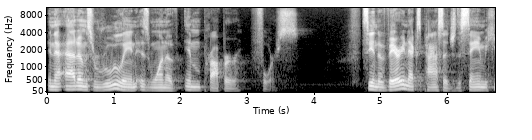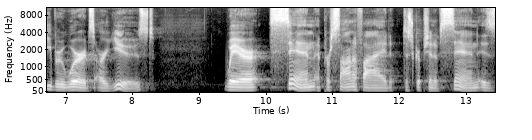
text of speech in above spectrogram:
and that Adam's ruling is one of improper force. See, in the very next passage, the same Hebrew words are used where sin, a personified description of sin, is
